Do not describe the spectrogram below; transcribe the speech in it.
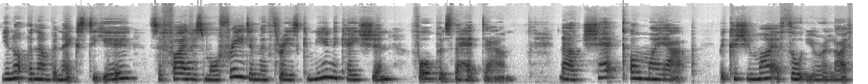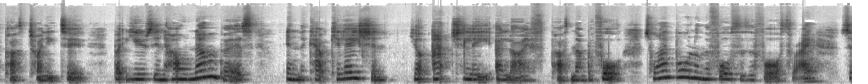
you're not the number next to you. So five is more freedom and three is communication. Four puts the head down. Now check on my app because you might have thought you were a life path 22, but using whole numbers in the calculation you're actually a life path number four. So I'm born on the fourth of the fourth, right? So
